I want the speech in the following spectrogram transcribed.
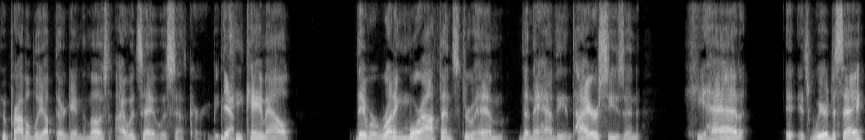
who probably upped their game the most, I would say it was Seth Curry because Yeah. he came out. They were running more offense through him than they have the entire season. He had, it's weird to say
